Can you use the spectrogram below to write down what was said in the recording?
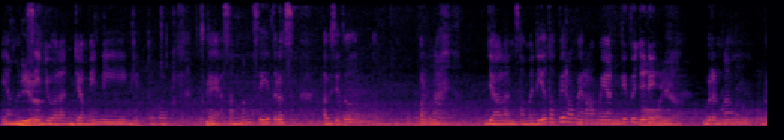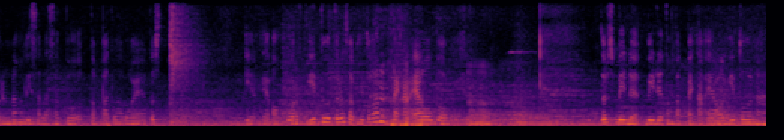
yang Dia. si jualan jam ini gitu. Terus kayak seneng sih, terus habis itu pernah jalan sama dia tapi rame-ramean gitu. Jadi oh iya berenang berenang di salah satu tempat lah pokoknya. Terus ya kayak awkward gitu. Terus habis itu kan PKL tuh. Terus beda beda tempat PKL gitu. Nah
